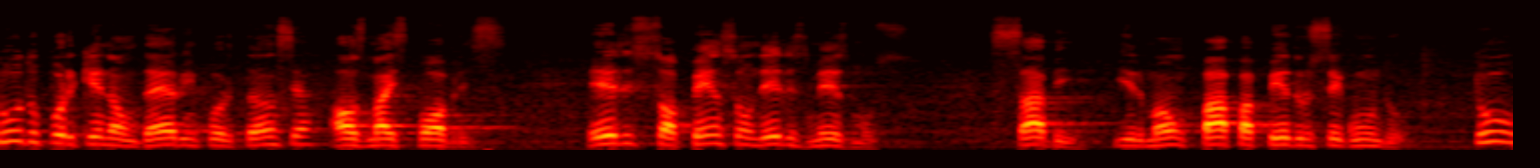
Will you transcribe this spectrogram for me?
tudo porque não deram importância aos mais pobres. Eles só pensam neles mesmos. Sabe, irmão Papa Pedro II, tu,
